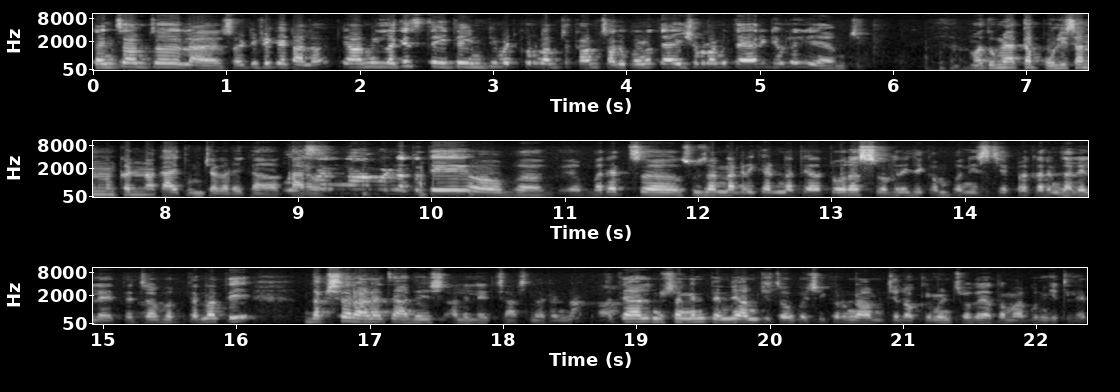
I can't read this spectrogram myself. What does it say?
त्यांचं आमचं सर्टिफिकेट आलं की आम्ही लगेच ते इथे इंटिमेट करून आमचं काम चालू करणार. त्या हिशोबाने आम्ही तयारी ठेवलेली आहे आमची. मग तुम्ही आता पोलिसांकडनं काय तुमच्याकडे का- कारवाई? पोलिसांना पण आता ते अ, ब- बऱ्याच अ, सुजाण नागरिकांना त्या टोरस वगैरे जे कंपनीजचे प्रकरण झालेले आहेत त्याच्यावर त्यांना ते दक्ष राहण्याचे आदेश आलेले आहेत शासनाकडनं. त्या अनुषंगाने त्यांनी आमची चौकशी करून आमचे डॉक्युमेंट्स वगैरे आता मागून घेतलेत.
